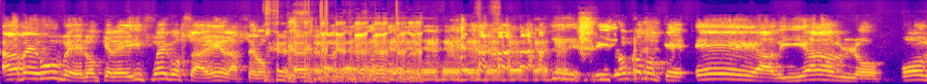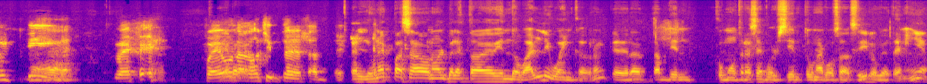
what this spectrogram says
ABV, lo que leí fue gozaera. Se lo y yo como que, eh, a diablo, por ti. fue una noche interesante. El lunes pasado Norbert estaba bebiendo barley wine, cabrón, que era también como 13%, una cosa así, lo que tenía.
